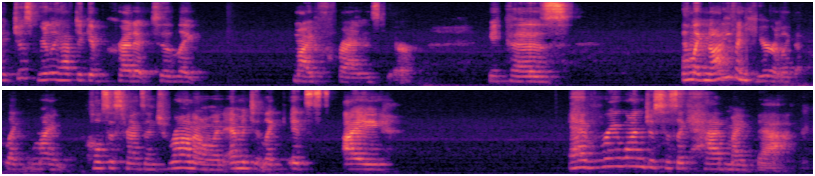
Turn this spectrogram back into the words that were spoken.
I just really have to give credit to like my friends here because and like not even here like like my closest friends in toronto and edmonton like it's i everyone just has like had my back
